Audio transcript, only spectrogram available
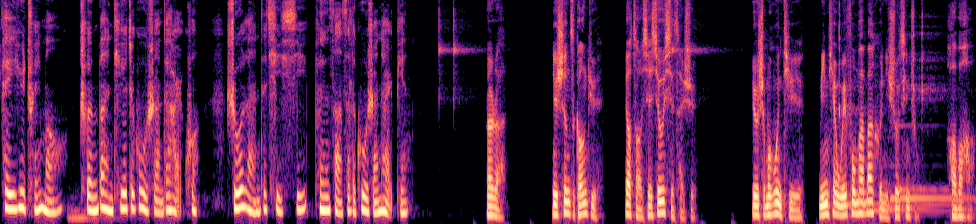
裴玉垂眸，唇瓣贴着顾阮的耳廓，如兰的气息喷洒在了顾阮耳边。软软，你身子刚愈。要早些休息才是，有什么问题，明天为风慢慢和你说清楚，好不好？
